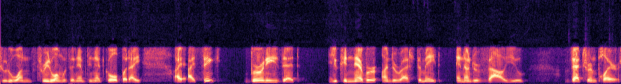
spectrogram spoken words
two to one, three to one with an empty net goal. But I, I, I think Bernie that you can never underestimate and undervalue veteran players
